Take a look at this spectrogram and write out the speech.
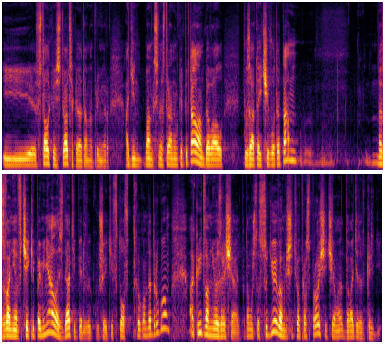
И сталкиваемся с ситуацией, когда там, например, один банк с иностранным капиталом давал пузатой чего-то там, название в чеке поменялось, да, теперь вы кушаете в то в каком-то другом, а кредит вам не возвращают, потому что с судьей вам решить вопрос проще, чем отдавать этот кредит.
